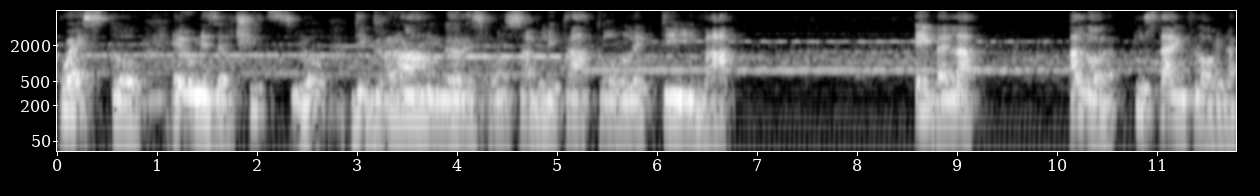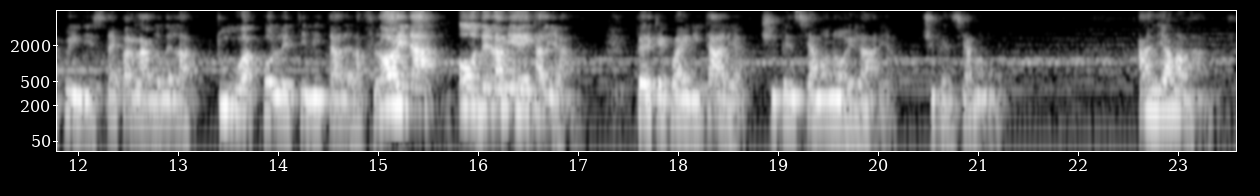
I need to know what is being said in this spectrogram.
Questo è un esercizio di grande responsabilità collettiva. Ehi bella, allora tu stai in Florida, quindi stai parlando della tua collettività della Florida o della mia italiana? Perché qua in Italia ci pensiamo noi, Ilaria, ci pensiamo noi. Andiamo avanti.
